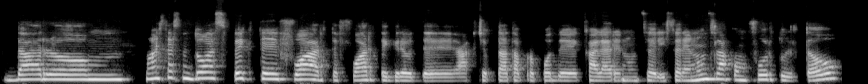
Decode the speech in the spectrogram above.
Dar um, astea sunt două aspecte foarte, foarte greu de acceptat apropo de calea renunțării. Să renunți la confortul tău,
